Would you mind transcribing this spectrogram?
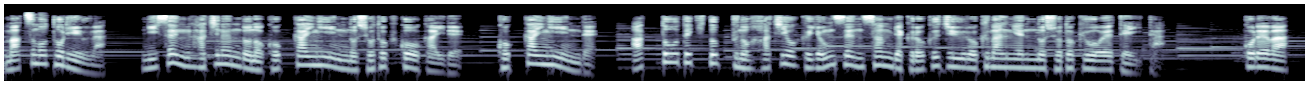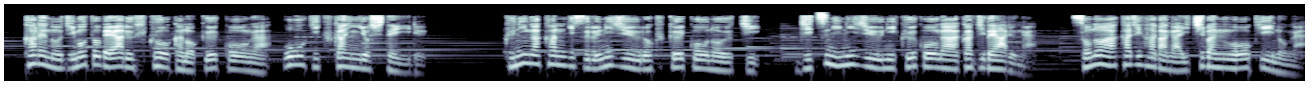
松本流は2008年度の国会議員の所得公開で国会議員で圧倒的トップの8億4366万円の所得を得ていた。これは彼の地元である福岡の空港が大きく関与している。国が管理する26空港のうち実に22空港が赤字であるがその赤字幅が一番大きいのが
